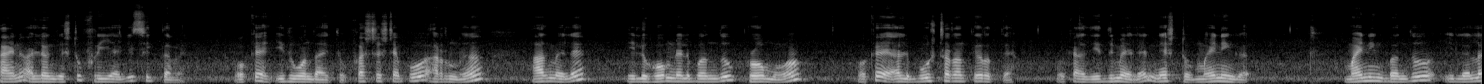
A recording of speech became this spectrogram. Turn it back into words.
ಕಾಯಿನು ಅಲ್ಲಿ ಒಂದಿಷ್ಟು ಫ್ರೀಯಾಗಿ ಸಿಗ್ತವೆ. ಓಕೆ ಇದು ಒಂದಾಯಿತು. ಫಸ್ಟ್ ಸ್ಟೆಪ್ಪು ಅರ್ನ್ ಆದಮೇಲೆ ಇಲ್ಲಿ ಹೋಮ್ನಲ್ಲಿ ಬಂದು ಪ್ರೋಮೋ ಓಕೆ ಅಲ್ಲಿ ಬೂಸ್ಟರ್ ಅಂತ ಇರುತ್ತೆ ಓಕೆ ಅದು ಇದ್ಮೇಲೆ ನೆಕ್ಸ್ಟು ಮೈನಿಂಗ್ ಮೈನಿಂಗ್ ಬಂದು ಇಲ್ಲೆಲ್ಲ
